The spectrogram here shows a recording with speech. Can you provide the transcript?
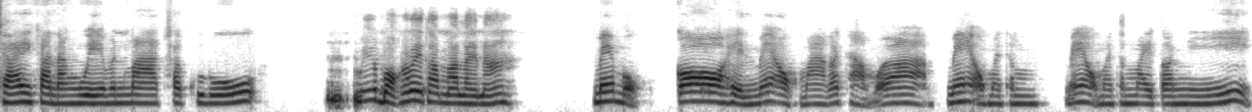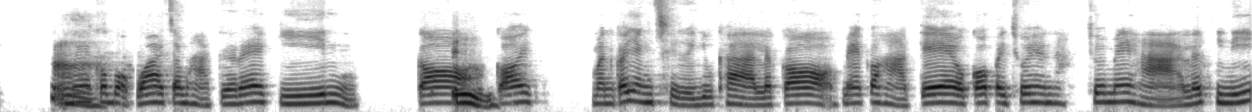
ใช่ค่ะนางเวมันมาค่ะครูรู้ แม่บอกให้ไปทำอะไรนะ แม่บอกก็เห็นแม่ออกมาก็ถามว่า แม่ออกมาทำแม่ออกมาทำไมตอนนี้ อ่า แม่ก็บอกว่าจะมาหาเกลือแร่กิน ก็อืม ก็ มันก็ยังเฉยอยู่ค่ะ แล้วก็แม่ก็หาแก้วก็ไปช่วยช่วยแม่หา แล้วทีนี้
